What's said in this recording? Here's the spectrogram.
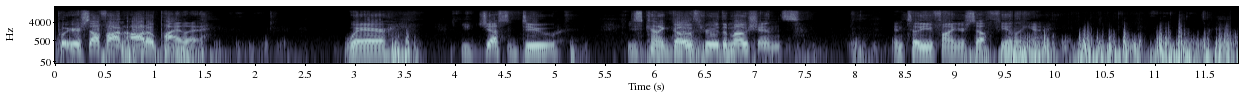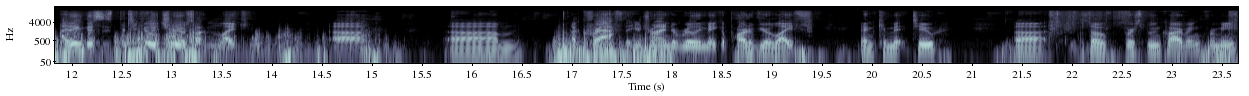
put yourself on autopilot where you just do, you just kind of go through the motions until you find yourself feeling it. I think this is particularly true of something like uh, um, a craft that you're trying to really make a part of your life and commit to. Uh, so for spoon carving, for me,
